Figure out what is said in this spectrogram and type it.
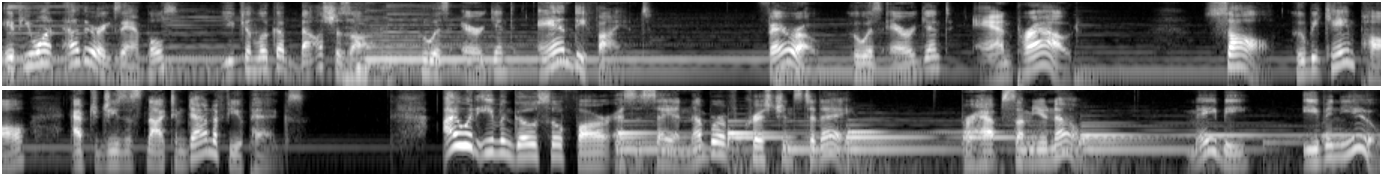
If you want other examples, you can look up Belshazzar, who was arrogant and defiant, Pharaoh, who was arrogant and proud, Saul, who became Paul after Jesus knocked him down a few pegs, I would even go so far as to say a number of Christians today. Perhaps some you know. Maybe even you.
